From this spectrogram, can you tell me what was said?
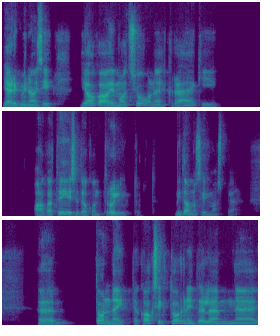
järgmine asi, jaga emotsioone ehk räägi, aga tee seda kontrollitult. mida ma silmas pean? Ehm, toon näite, kaksiktornidele eh,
